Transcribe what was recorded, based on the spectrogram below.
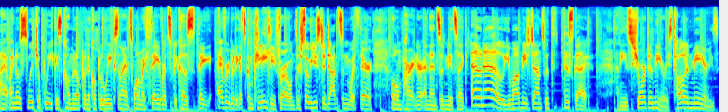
Uh, I know Switch Up Week is coming up in a couple of weeks, and it's one of my favourites because they everybody gets completely thrown. They're so used to dancing with their own partner, and then suddenly it's like, oh no, you want me to dance with this guy? And he's shorter than me, or he's taller than me, or he's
